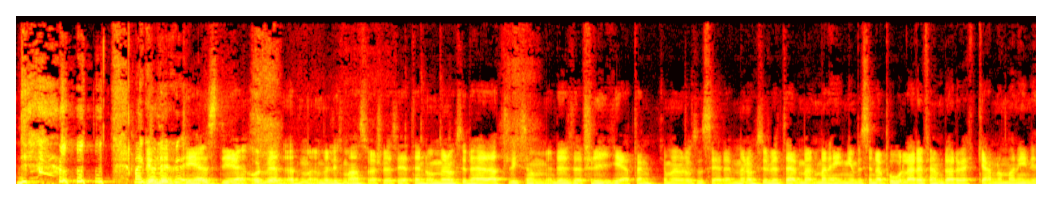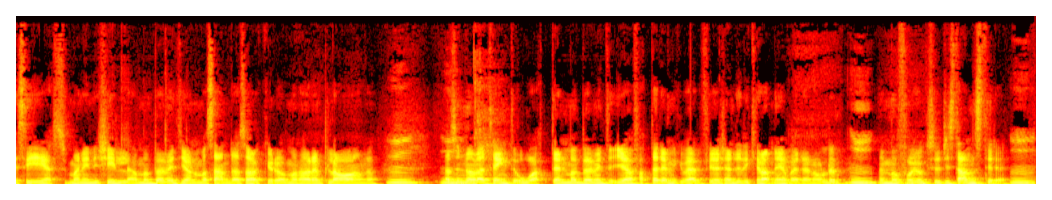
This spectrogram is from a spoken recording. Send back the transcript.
man kunde... Ja, men dels det, och du vet, att man, liksom ansvarslösheten, men också det här att liksom, det är så här, friheten kan man väl också se det. Men också du vet, att man, man hänger med sina polare fem dagar i veckan och man hinner ses, man hinner chilla, man behöver inte göra en massa andra saker och man har en plan. Och, mm, mm. Alltså någon har tänkt åt den, man behöver inte, jag fattar det mycket väl för jag kände likadant när jag var i den åldern. Mm. Men man får ju också distans till det mm.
